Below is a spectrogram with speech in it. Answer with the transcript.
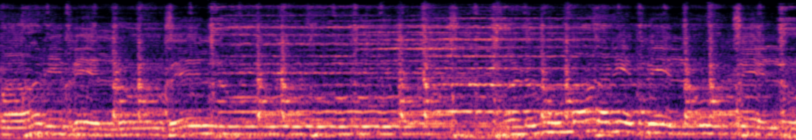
మారి వెలు వెలు అణువు మారి పెలు పెలు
